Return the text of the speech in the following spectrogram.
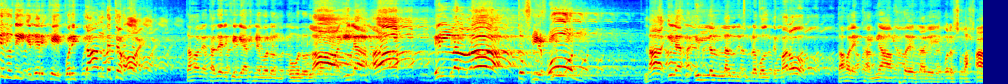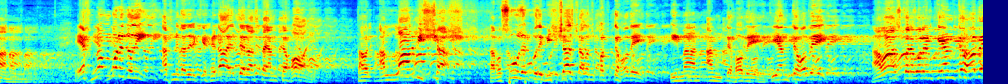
থেকে যদি এদেরকে পরিত্রাণ দিতে হয়, তাহলে তাদেরকে গিয়ে আপনি বলুন বলে রাস্তায় আনতে হয়, তাহলে আল্লাহর বিশ্বাস রসুলের প্রতি বিশ্বাস করতে হবে। ইমান আনতে হবে। কি আনতে হবে? আওয়াজ করে বলেন, কি আনতে হবে?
